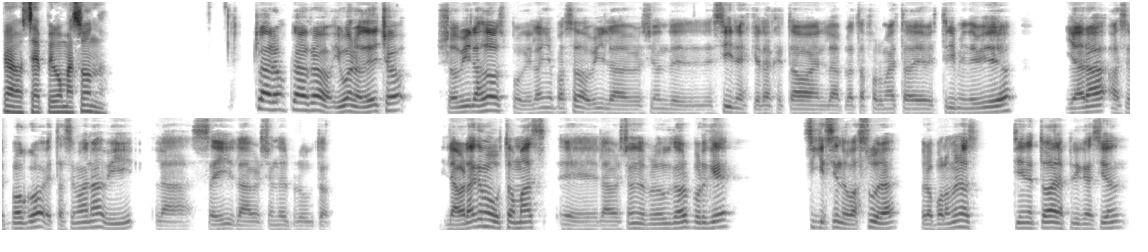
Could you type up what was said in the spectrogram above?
Claro, o sea, pegó más onda. Claro, claro, claro. Y bueno, de hecho, yo vi las dos, porque el año pasado vi la versión de, de cines, que es la que estaba en la plataforma esta de streaming de video. Y ahora, hace poco, esta semana, vi la 6, la versión del productor. Y la verdad que me gustó más eh, la versión del productor porque sigue siendo basura, pero por lo menos tiene toda la explicación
